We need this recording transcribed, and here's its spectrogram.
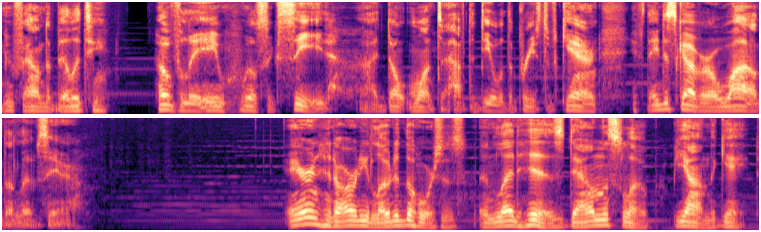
newfound ability. Hopefully, he will succeed. I don't want to have to deal with the priest of Cairn if they discover a wilder lives here. Aaron had already loaded the horses and led his down the slope beyond the gate.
